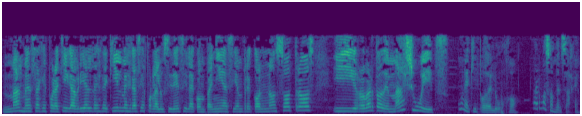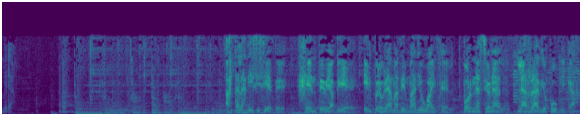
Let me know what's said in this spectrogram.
Más mensajes por aquí, Gabriel desde Quilmes, gracias por la lucidez y la compañía siempre con nosotros. Y Roberto de Mashwitz, un equipo de lujo. Hermosos mensajes, mira. Hasta las 17, Gente de a pie, el programa de Mario Weinfeld, por Nacional, la radio pública.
